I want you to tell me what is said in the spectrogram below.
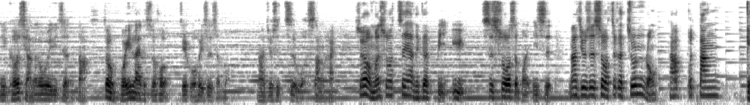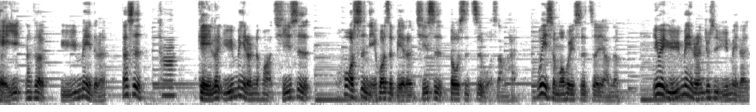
你可想那个威力是很大。这回来的时候，结果会是什么？那就是自我伤害。所以我们说这样的一个比喻是说什么意思？那就是说，这个尊荣他不当给那个愚昧的人，但是他给了愚昧人的话，其实或是你或是别人，其实都是自我伤害。为什么会是这样呢？因为愚昧人就是愚昧人，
